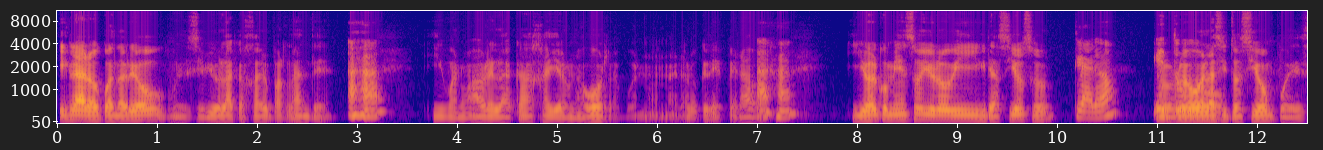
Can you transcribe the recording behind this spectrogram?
Y claro, cuando abrió, pues, se vio la caja del parlante. Ajá, Y bueno, abre la caja y era una gorra. Pues no, no era lo que le esperaba. ajá, Y yo al comienzo yo lo vi gracioso. claro. Pero luego la situación, pues...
